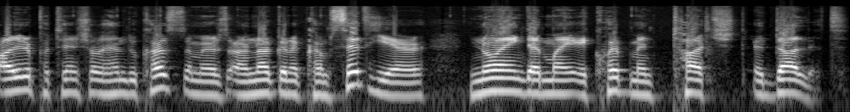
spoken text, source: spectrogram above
other potential Hindu customers are not going to come sit here knowing that my equipment touched a Dalit.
